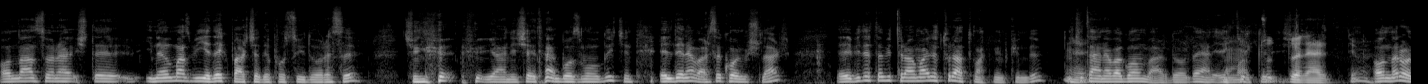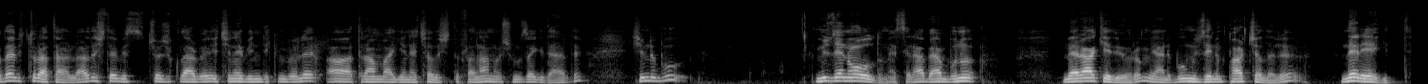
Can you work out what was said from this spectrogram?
Ondan sonra işte inanılmaz bir yedek parça deposuydu orası. Çünkü yani şeyden bozma olduğu için elde ne varsa koymuşlar. E, bir de tabii tramvayla tur atmak mümkündü. İki Evet. tane vagon vardı orada yani Ama elektrikli. tut dönerdi değil mi? Onlar orada bir tur atarlardı. İşte biz çocuklar böyle içine bindik mi böyle aa tramvay yine çalıştı falan hoşumuza giderdi. Şimdi bu müze ne oldu mesela? Ben bunu merak ediyorum. Yani bu müzenin parçaları nereye gitti?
